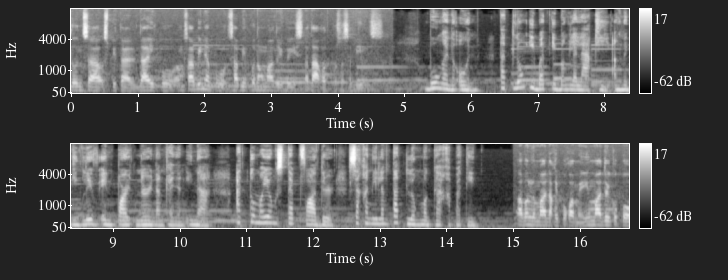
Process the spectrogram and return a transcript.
doon sa ospital. Dahil po, ang sabi niya po, sabi po ng mother ko is natakot po siya sa bills. Bunga noon, tatlong iba't ibang lalaki ang naging live-in partner ng kanyang ina at tumayong stepfather sa kanilang tatlong magkakapatid. Habang lumalaki po kami, yung mother ko po,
